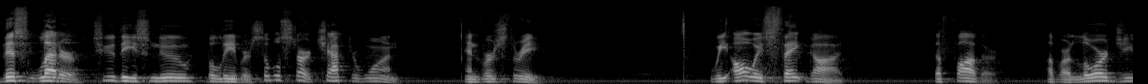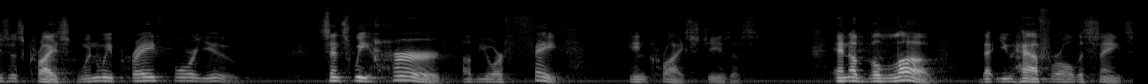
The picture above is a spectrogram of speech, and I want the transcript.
this letter to these new believers. So we'll start chapter 1 and verse 3. We always thank God, the Father of our Lord Jesus Christ, when we pray for you, since we heard of your faith in Christ Jesus and of the love that you have for all the saints,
